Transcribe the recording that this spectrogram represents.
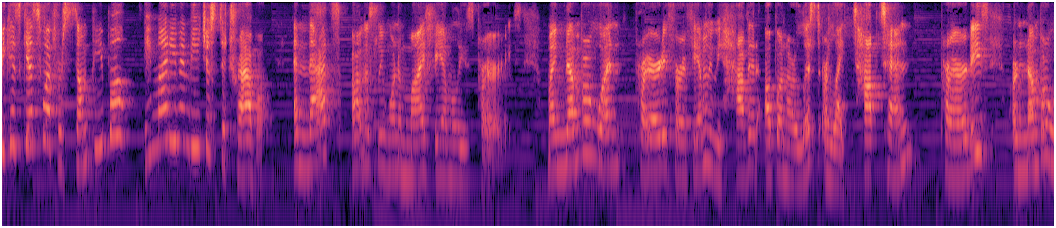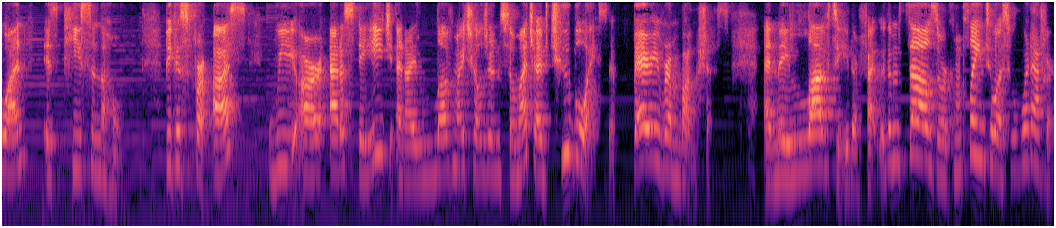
because guess what? For some people, it might even be just to travel. And that's honestly one of my family's priorities. My number one priority for our family, we have it up on our list, are like top 10 priorities. Our number one is peace in the home. Because for us, we are at a stage, and I love my children so much. I have two boys, they're very rambunctious, and they love to either fight with themselves or complain to us or whatever.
